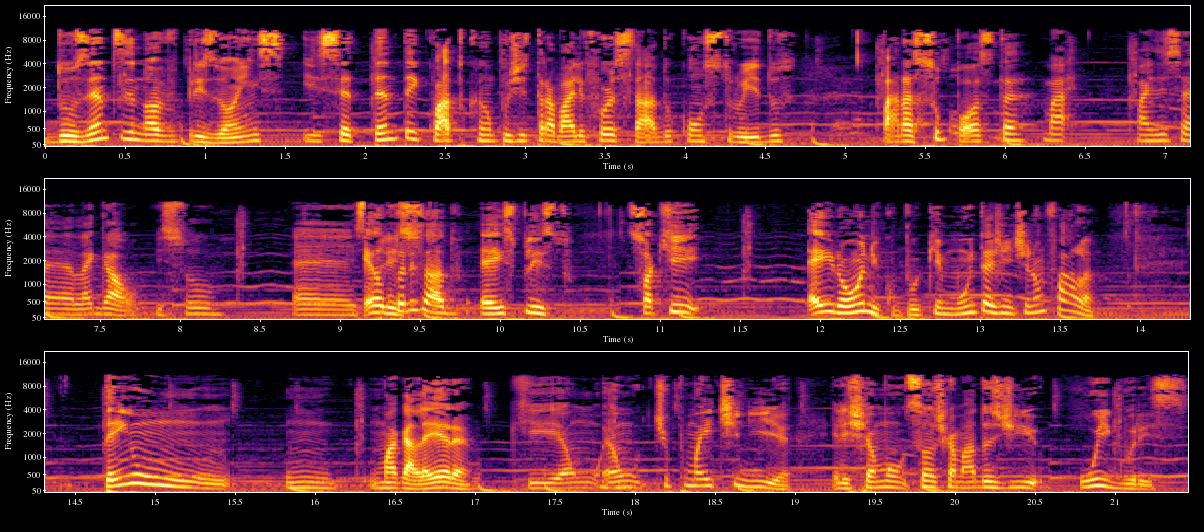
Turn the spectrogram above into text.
209 prisões e 74 campos de trabalho forçado construídos para a suposta Mas, mas isso é legal. Isso é é explícito. autorizado, é explícito. Só que é irônico porque muita gente não fala. Tem um, um- uma galera que é um, é um tipo uma etnia. Eles chamam, são chamados de uigures.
